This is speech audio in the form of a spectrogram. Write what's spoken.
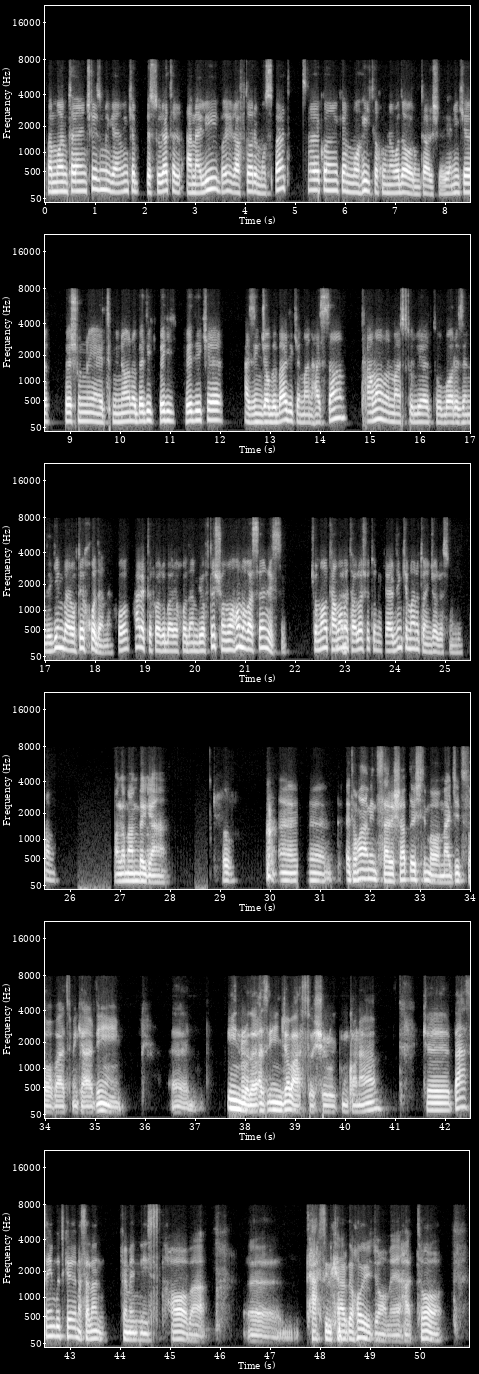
و مهمترین چیز میگم این که به صورت عملی با رفتار مثبت سعی کنی که محیط خانواده آرومتر شه. یعنی که بهشون اطمینان رو بدی بگی بدی که از اینجا به بعدی که من هستم تمام مسئولیت و بار زندگیم بر عهده خودمه خب؟ هر اتفاقی برای خودم بیفته شماها مقصر نیستید. شما تمام. تلاشتون رو کردین که منو تا اینجا رسوندید حالا من بگم. اتفاقا همین سر شب داشتیم با مجید صحبت می‌کردیم. این رو از اینجا بحث رو شروع می‌کنم که بحث این بود که مثلا فمینیست ها و تحصیل کرده های جامعه حتی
